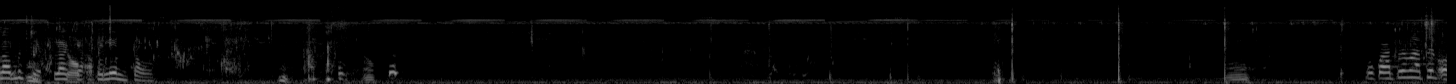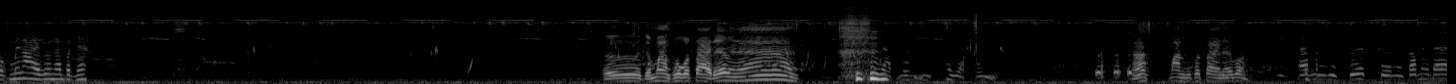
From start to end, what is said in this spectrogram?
เราไม่เก็บเราจะเอาไปเล่นต่ออืมโอกาสเพื่อนว่าเพื่อนออกไม่ได้แล้วนะบัดเนี้ยเออ จะม่านโทรกระต่ายได้ไหมนะ ขยับลงอีกขยับลงอีกนะม่านโทรกระต่ายได้ป่ะถ้ามันหยุดเลือดเกินก็ไม่ได้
